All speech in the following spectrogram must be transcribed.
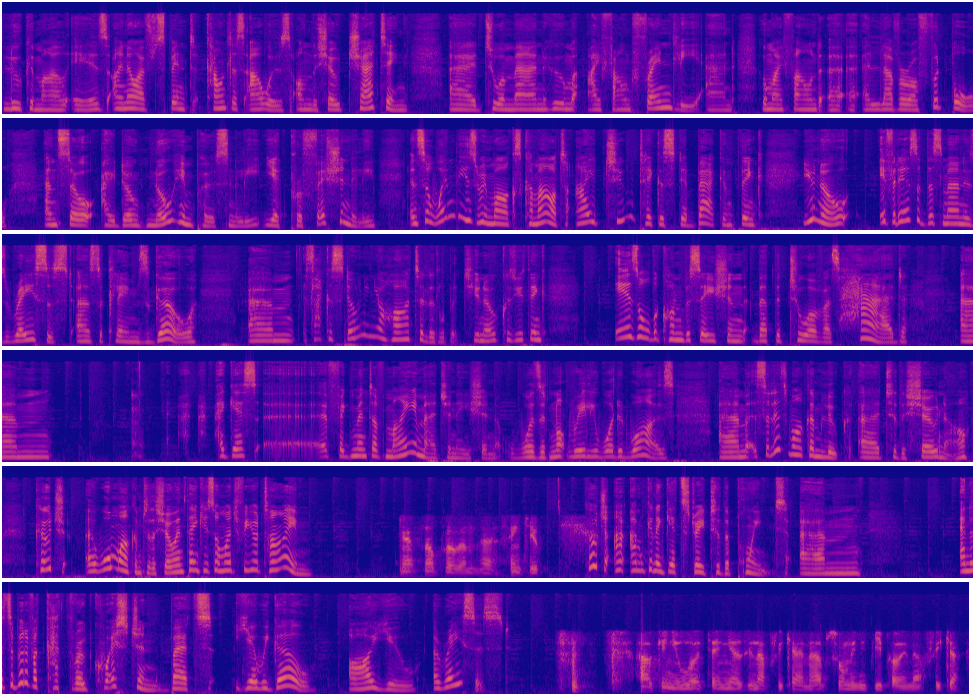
Luc Eymael is. I know I've spent countless hours on the show chatting uh, to a man whom I found friendly and whom I found a, a, lover of football. And so I don't know him personally, yet professionally. And so when these remarks come out, I too take a step back and think, you know, if it is that this man is racist as the claims go, um, it's like a stone in your heart a little bit, you know, because you think, is all the conversation that the two of us had, um, I guess, a figment of my imagination? Was it not really what it was? Um, so let's welcome Luc uh, to the show now. Coach, a warm welcome to the show and thank you so much for your time. Yeah, no problem. Uh, thank you. Coach, I- am going to get straight to the point. Um, and it's a bit of a cutthroat question, but here we go. Are you a racist? How can you work 10 years in Africa and have so many people in Africa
